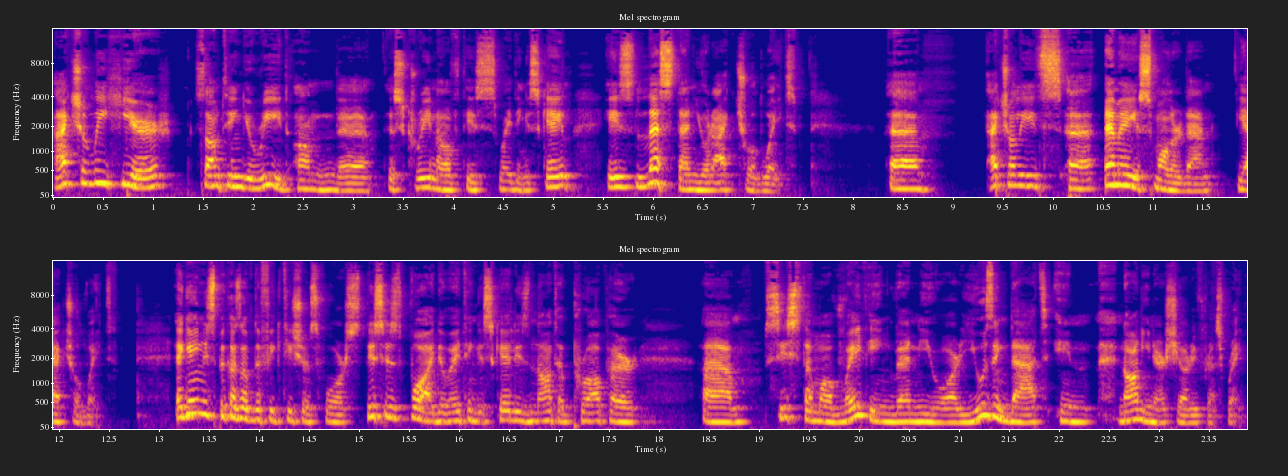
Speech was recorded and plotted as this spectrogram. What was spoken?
Actually here something you read on the, the screen of this weighting scale is less than your actual weight. Uh, actually it's uh, MA is smaller than the actual weight. Again, it's because of the fictitious force. This is why the weighting scale is not a proper um, system of weighting when you are using that in non-inertial reference frame.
